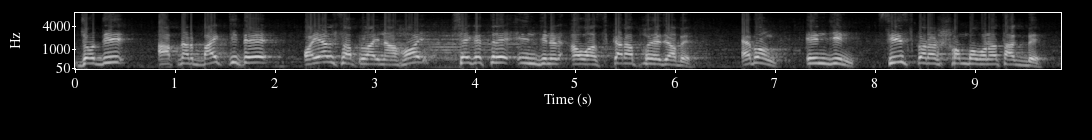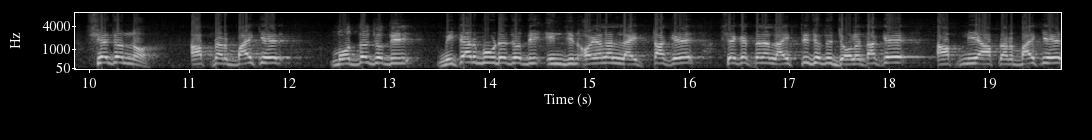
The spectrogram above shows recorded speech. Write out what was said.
যদি আপনার বাইকটিতে অয়েল সাপ্লাই না হয়, সেক্ষেত্রে ইঞ্জিনের আওয়াজ খারাপ হয়ে যাবে এবং ইঞ্জিন সিজ করার সম্ভাবনা থাকবে। সেজন্য আপনার বাইকের মধ্যে যদি মিটার বোর্ডে যদি ইঞ্জিন অয়েলের লাইট থাকে, সেক্ষেত্রে লাইটটি যদি জ্বলে থাকে, আপনি আপনার বাইকের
